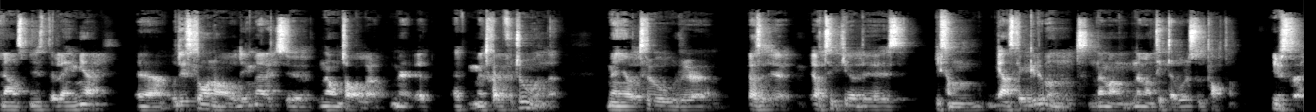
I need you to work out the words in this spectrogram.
finansminister länge. Eh, och det ska hon ha och det märks ju när hon talar med ett, med ett självförtroende. Men jag tror, alltså, jag tycker att det är liksom ganska grunt när man, när man tittar på resultaten. Just det.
